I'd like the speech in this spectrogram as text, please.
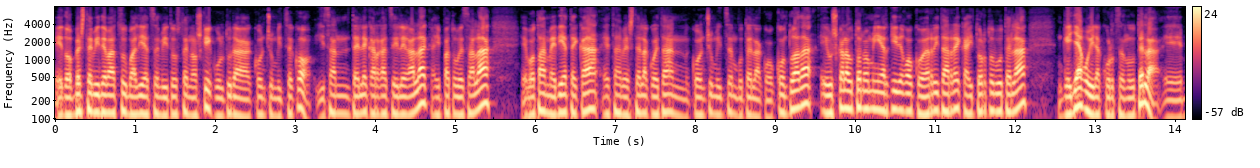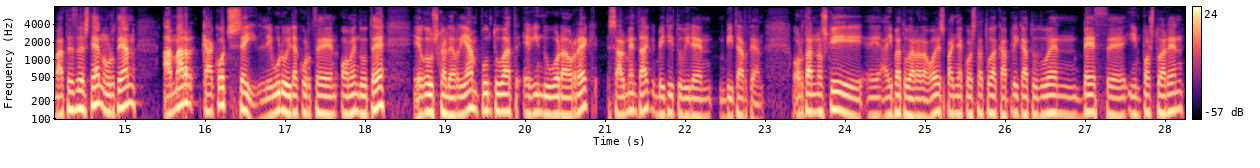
edo beste bide batzuk baliatzen bituzten oski kultura kontsumitzeko. Izan telekargatze ilegalak, aipatu bezala, ebota mediateka eta bestelakoetan kontsumitzen butelako. Kontua da, Euskal Autonomia Erkidegoko herritarrek aitortu butela gehiago irakurtzen dutela. E, batez bestean urtean amar kakotx sei liburu irakurtzen omen dute Ego Euskal Herrian puntu bat egin du gora horrek salmentak bititu biren bitartean. Hortan noski e, aipatu behar dago, Espainiako estatuak aplikatu duen bez e, impostuaren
